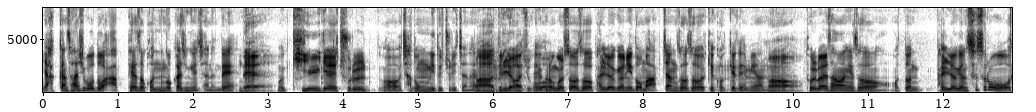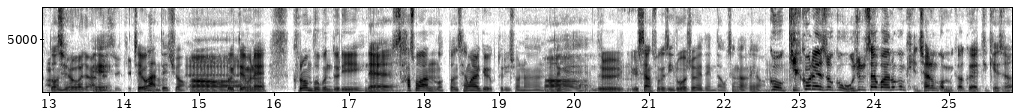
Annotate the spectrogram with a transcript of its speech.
약간 45도 앞에서 걷는 것까지는 괜찮은데 네. 뭐 길게 줄을 어, 자동 리드 줄 있잖아요. 아, 늘려가지고. 네, 그런 걸 써서 반려견이 너무 앞장서서 이렇게 걷게 되면 어. 돌발 상황에서 어떤 반려견 스스로 어떤 아, 제어가 잘 안될 예, 수 있겠구나. 제어가 안 되죠. 예. 어. 그렇기 때문에 그런 부분들이 네. 사소한 어떤 생활 교육들이 저는 아. 되게 늘 일상 속에서 이루어져야 된다고 생각을 해요. 그 길거리에서 그 오줌 싸고 하는 건 괜찮은 겁니까? 그 에티켓은?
